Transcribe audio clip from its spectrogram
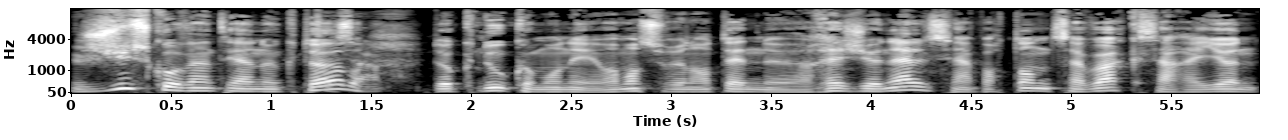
jusqu'au 21 C'est octobre. Donc nous, comme on est vraiment sur une antenne euh, régionale, c'est important de savoir que ça rayonne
